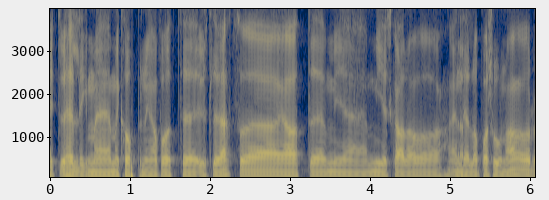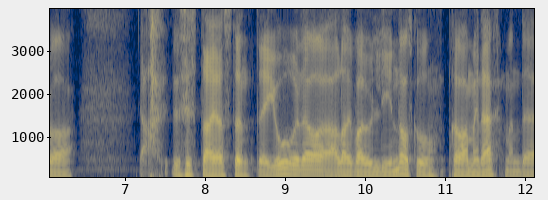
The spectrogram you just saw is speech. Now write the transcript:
litt uheldig med, med kroppen jeg har fått eh, utlevert. Så jeg har hatt eh, mye, mye skader og en del operasjoner. Og da Ja, det siste stuntet jeg gjorde, det var, eller jeg var jo Lyn da og skulle prøve meg der, men det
